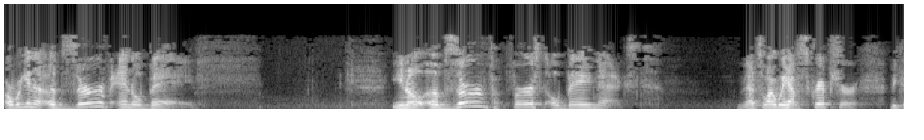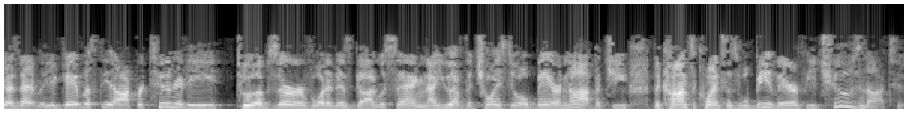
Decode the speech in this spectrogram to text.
are we going to observe and obey? You know, observe first, obey next. That's why we have scripture, because that, it gave us the opportunity to observe what it is God was saying. Now you have the choice to obey or not, but you, the consequences will be there if you choose not to.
